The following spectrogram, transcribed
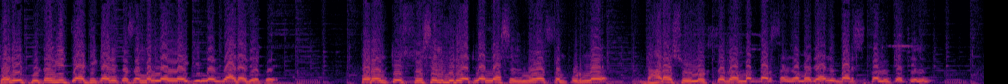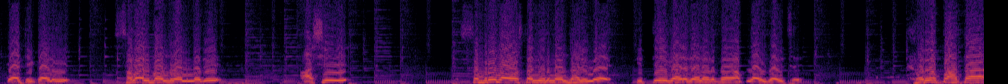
त्यांनी कुठेही त्या ठिकाणी तसं म्हणलेलं नाही की मग गाड्या देतोय. परंतु सोशल मीडियातल्या मेसेजमुळे संपूर्ण धाराशिव लोकसभा मतदारसंघामध्ये आणि बार्शी तालुक्यातील त्या ठिकाणी समाज बांधवांमध्ये अशी संभ्रम अवस्था निर्माण झालेली आहे की ते गाड्या देणार तर आपल्याला जायचंय. खरं पाहता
